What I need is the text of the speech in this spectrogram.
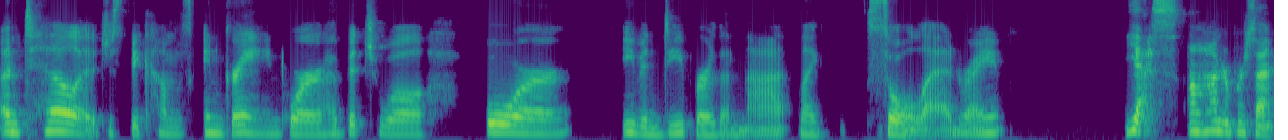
Until it just becomes ingrained or habitual or even deeper than that, like soul led, right? Yes, 100%.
